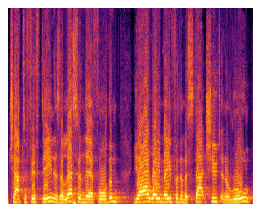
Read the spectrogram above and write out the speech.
chapter 15. There's a lesson there for them. Yahweh made for them a statute and a rule.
